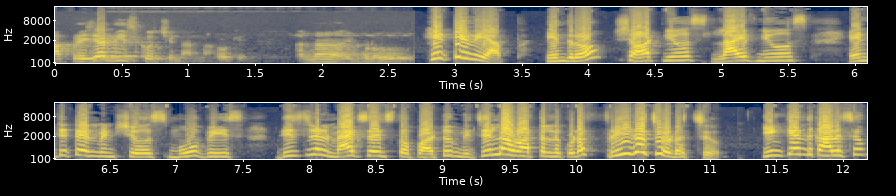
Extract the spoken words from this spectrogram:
ఆ ప్రెజర్ తీసుకొచ్చిండు అన్న. ఓకే. అన్న ఇప్పుడు హిట్ టీవీ యాప్. ఇందులో short news live news entertainment shows movies digital మ్యాగజైన్స్తో పాటు మీ జిల్లా వార్తలను కూడా ఫ్రీగా చూడొచ్చు. ఇంకెందుకు ఆలస్యం?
